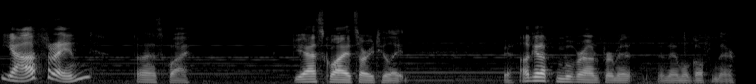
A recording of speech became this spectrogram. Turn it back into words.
Yeah, friend. Don't ask why. If you ask why, it's already too late. Yeah, I'll get up and move around for a minute, and then we'll go from there.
